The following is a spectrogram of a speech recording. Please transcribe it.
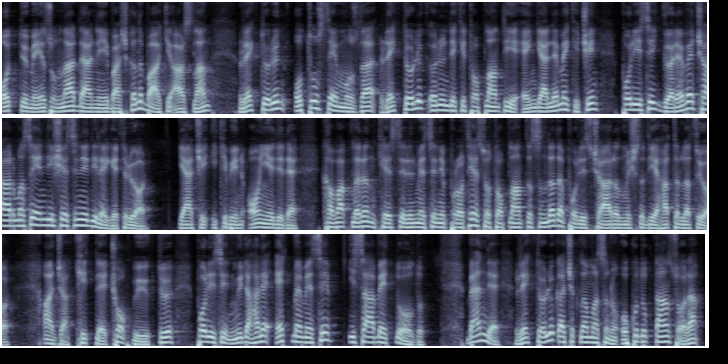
ODTÜ Mezunlar Derneği Başkanı Baki Arslan, rektörün 30 Temmuz'da rektörlük önündeki toplantıyı engellemek için polisi göreve çağırması endişesini dile getiriyor. Gerçi 2017'de kavakların kestirilmesini protesto toplantısında da polis çağrılmıştı diye hatırlatıyor. Ancak kitle çok büyüktü, polisin müdahale etmemesi isabetli oldu. Ben de rektörlük açıklamasını okuduktan sonra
